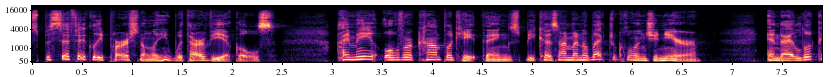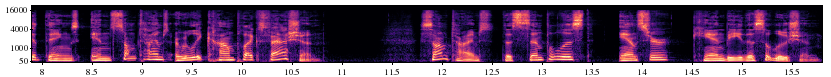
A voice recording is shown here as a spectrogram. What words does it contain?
specifically personally with our vehicles, I may overcomplicate things because I'm an electrical engineer and I look at things in sometimes a really complex fashion. Sometimes the simplest answer can be the solution.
